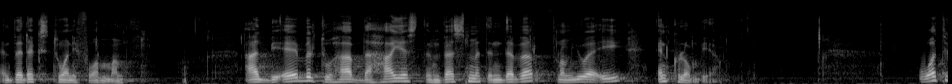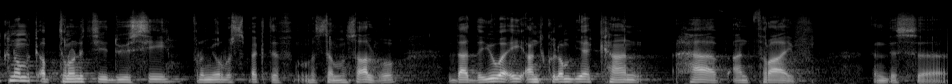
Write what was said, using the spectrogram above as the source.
in the next 24 months and be able to have the highest investment endeavor from UAE in Colombia. What economic opportunity do you see from your perspective, Mr. Monsalvo, that the UAE and Colombia can have and thrive in this, uh,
